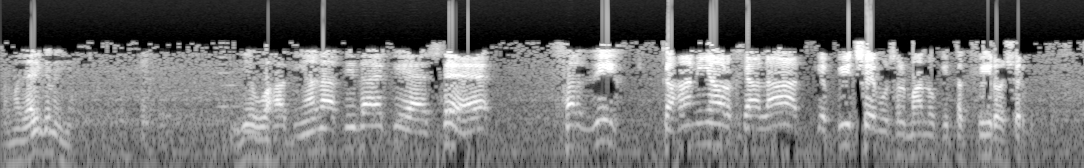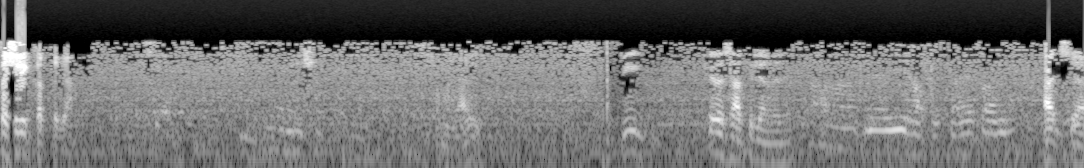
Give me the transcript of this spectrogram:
سمجھ آئی کہ نہیں ہے؟ یہ وہابیانہ عقیدہ ہے کہ ایسے فرضی کہانیاں اور خیالات کے پیچھے مسلمانوں کی تکفیر اور شرک تشریح کرتے جانا جی، ساتھی لینے اچھا۔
